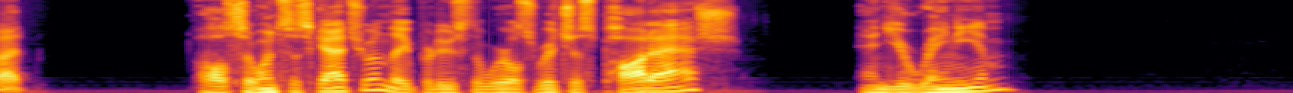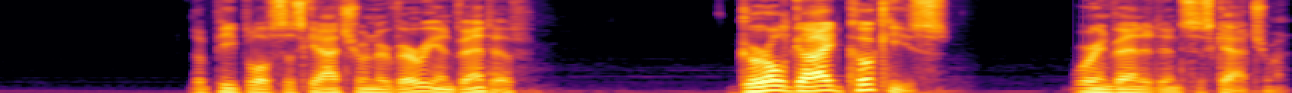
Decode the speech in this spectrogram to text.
But also in Saskatchewan, they produce the world's richest potash and uranium the people of Saskatchewan are very inventive. Girl Guide cookies were invented in Saskatchewan.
